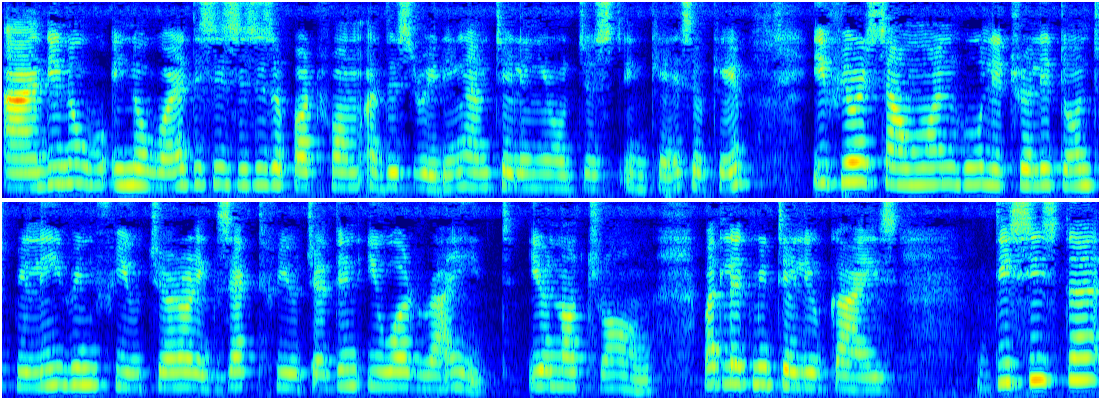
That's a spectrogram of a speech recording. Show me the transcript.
And you know you know what? This is this is apart from uh, this reading. I'm telling you just in case okay? If you're someone who literally don't believe in future or exact future then you are right. You're not wrong. But let me tell you guys this is the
